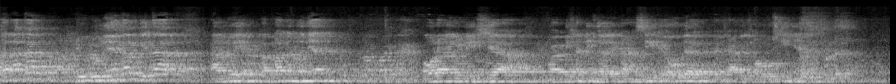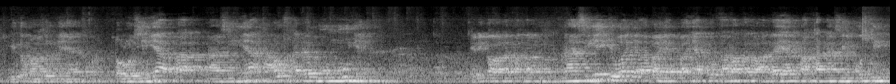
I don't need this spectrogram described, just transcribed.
Karena kan judulnya kan kita, aduh ya, apa namanya orang Indonesia nggak bisa ninggalin nasi, ya udah kita cari solusinya. Gitu maksudnya. Solusinya apa? Nasinya harus ada bumbunya. Jadi kalau teman-teman nasinya juga jangan banyak-banyak, terutama kalau ada yang makan nasi putih.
